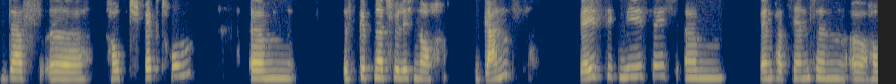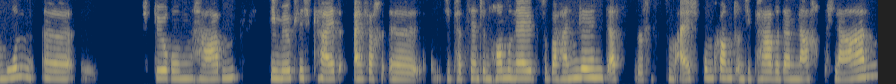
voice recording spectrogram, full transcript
das äh, Hauptspektrum. Ähm, es gibt natürlich noch ganz basic-mäßig, ähm, wenn Patienten äh, Hormon äh, haben, die Möglichkeit, einfach äh, die Patientin hormonell zu behandeln, dass, dass es zum Eisprung kommt und die Paare dann nach Plan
